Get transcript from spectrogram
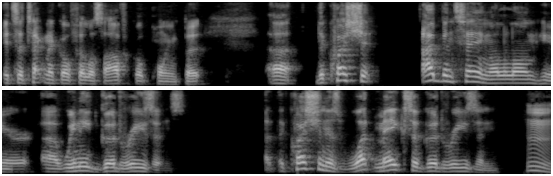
it's a technical philosophical point, but uh, the question I've been saying all along here, uh, we need good reasons. Uh, the question is, what makes a good reason? Hmm.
